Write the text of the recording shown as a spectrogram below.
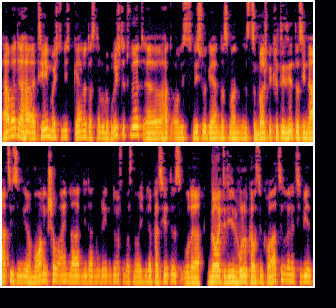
Aber der HRT möchte nicht gerne, dass darüber berichtet wird. Er hat auch nicht, nicht so gern, dass man es zum Beispiel kritisiert, dass sie Nazis in ihre Morningshow einladen, die dann reden dürfen, was neulich wieder passiert ist. Oder Leute, die den Holocaust in Kroatien relativieren.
